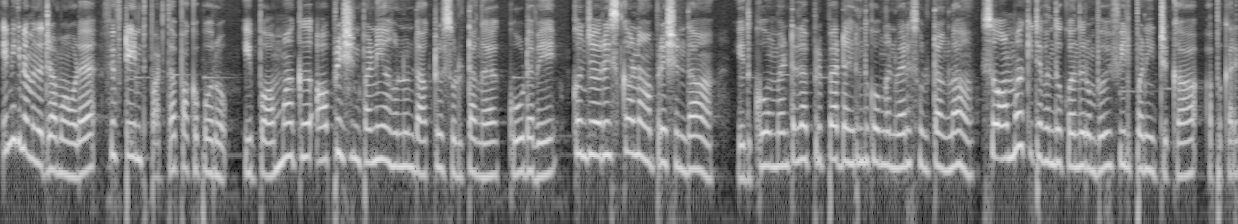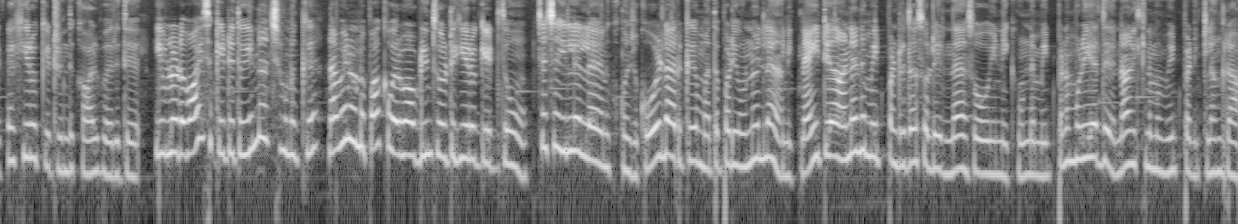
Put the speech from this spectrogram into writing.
இன்னைக்கு நம்ம இந்த ட்ராமாவோட ஃபிஃப்டீன்த் பார்ட் தான் பார்க்க போகிறோம் இப்போ அம்மாவுக்கு ஆப்ரேஷன் பண்ணி ஆகணும்னு டாக்டர் சொல்லிட்டாங்க. கூடவே கொஞ்சம் ரிஸ்க்கான ஆப்ரேஷன் தான். எதுக்கும் மென்டலாக ப்ரிப்பேர்டாக இருந்துக்கோங்கன்னு வேற சொல்லிட்டாங்களா? ஸோ அம்மா கிட்ட வந்து உட்காந்து ரொம்பவே ஃபீல் பண்ணிட்டு இருக்கா அப்போ கரெக்டாக ஹீரோ கிட்ட இருந்து கால் வருது. இவளோட வாய்ஸ் கேட்டதும் என்னாச்சு உனக்கு? நான் வேணும் உன்னை பார்க்க வருவா? அப்படின்னு சொல்லிட்டு ஹீரோ கேட்டதும் சச்சா இல்லை இல்லை. எனக்கு கொஞ்சம் கோல்டாக இருக்குது மற்றபடி ஒன்றும் இல்லை. இன்னைக்கு நைட்டு அண்ணனை மீட் பண்ணுறதா சொல்லியிருந்தேன். ஸோ இன்னைக்கு உன்னை மீட் பண்ண முடியாது. நாளைக்கு நம்ம மீட் பண்ணிக்கலாங்கிறா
